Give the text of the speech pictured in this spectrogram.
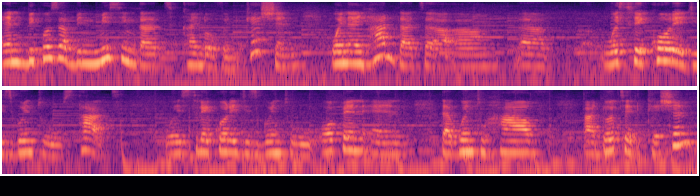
And because i've been missing that kind of education when i heard that uh, um, uh, college is going to start wesley college is going to open and they're going to have adult education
